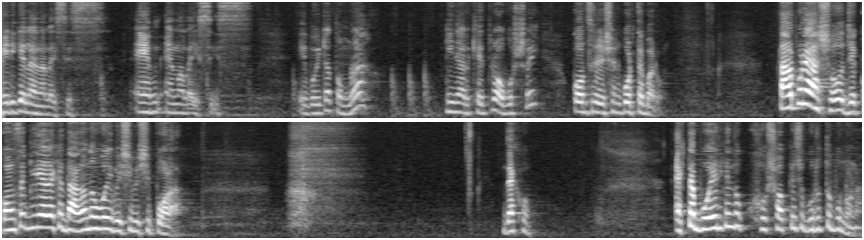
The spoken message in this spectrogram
medical analysis M analysis এই বইটা তোমরা কেনার ক্ষেত্রে অবশ্যই কনসিডারেশন করতে পারো। তারপরে আসো, যে কনসেপ্ট ক্লিয়ার রেখে দাগানো বই বেশি বেশি পড়া। দেখো একটা বইয়ের কিন্তু সব কিছু গুরুত্বপূর্ণ না।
